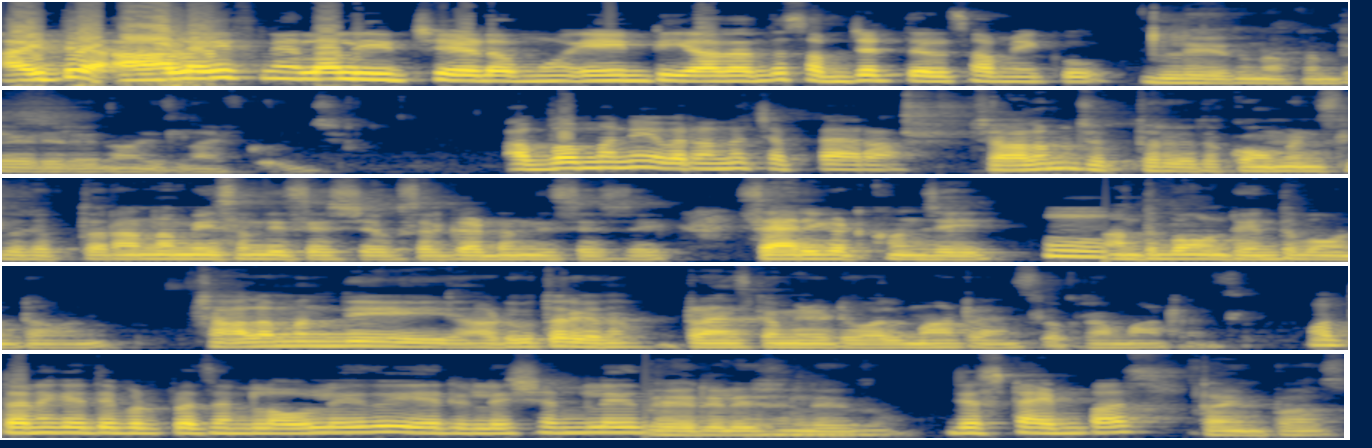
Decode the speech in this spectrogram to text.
అయితే ఆ లైఫ్ని ఎలా లీడ్ చేయడము? ఏంటి? అదంతా సబ్జెక్ట్ తెలుసా మీకు? లేదు నాకు అంత ఐడియా లేదు అది లైఫ్ గురించి. అవ్వమని ఎవరన్నా చెప్పారా? చాలా మంది చెప్తారు కదా కామెంట్స్లో చెప్తారు అన్న మీసం తీసేసి ఒకసారి గడ్డం తీసేసి శారీ కట్టుకొని చేయి. అంత బాగుంటాయి ఎంత బాగుంటావు అని. చాలా మంది అడుగుతారు కదా ట్రాన్స్ కమ్యూనిటీ వాళ్ళు మా ట్రాన్స్లోకి రా మా ట్రాన్స్లో మొత్తానికి అయితే ఇప్పుడు ప్రజెంట్ లవ్ లేదు ఏ రిలేషన్ లేదు. ఏ రిలేషన్ లేదు. Just time pass time pass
